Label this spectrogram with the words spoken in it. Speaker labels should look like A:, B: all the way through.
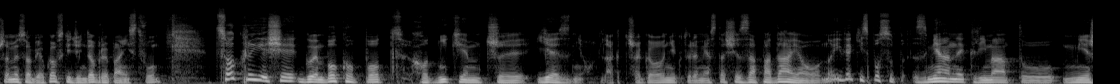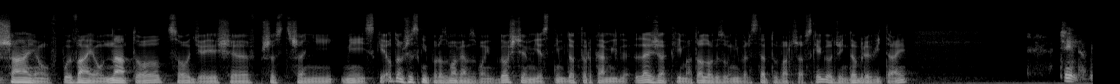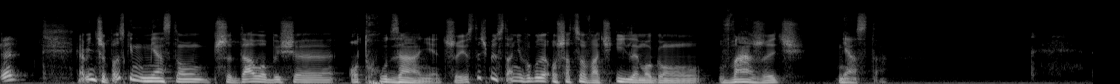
A: Przemysł Białkowski, dzień dobry Państwu. Co kryje się głęboko pod chodnikiem czy jezdnią? Dlaczego niektóre miasta się zapadają? No i w jaki sposób zmiany klimatu mieszają, wpływają na to, co dzieje się w przestrzeni miejskiej? O tym wszystkim porozmawiam z moim gościem. Jest nim dr Kamil Lezia, klimatolog z Uniwersytetu Warszawskiego. Dzień dobry, witaj.
B: Dzień dobry.
A: Kamil, czy polskim miastom przydałoby się odchudzanie? Czy jesteśmy w stanie w ogóle oszacować, ile mogą ważyć miasta?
